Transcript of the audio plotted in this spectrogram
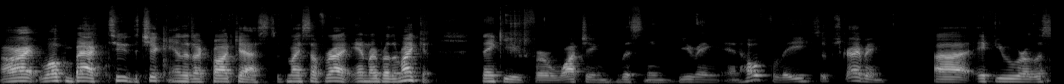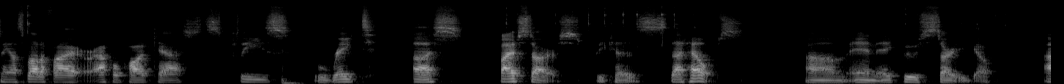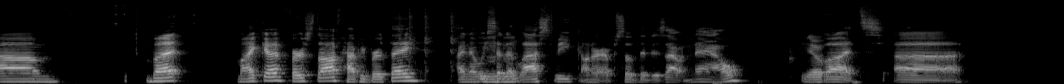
All right, welcome back to the Chick and the Duck podcast with myself, Ryan, and my brother Micah. Thank you for watching, listening, viewing, and hopefully subscribing. Uh, if you are listening on Spotify or Apple Podcasts, please rate us five stars because that helps, um, and it boosts our ego. Um, but Micah, first off, happy birthday! I know we said it Mhm. last week on our episode that is out now Yep. but uh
